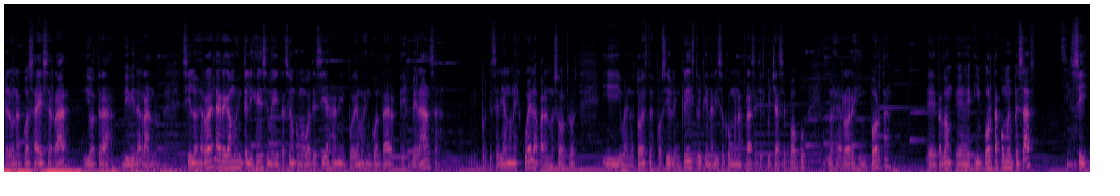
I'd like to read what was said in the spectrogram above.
pero una cosa es errar y otra vivir errando. Si los errores le agregamos inteligencia y meditación, como vos decías, Ani, podemos encontrar esperanza, porque serían una escuela para nosotros. Y bueno, todo esto es posible en Cristo. Y finalizo con una frase que escuché hace poco: Los errores importan. Eh, perdón, eh, ¿importa cómo empezás? Sí. sí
